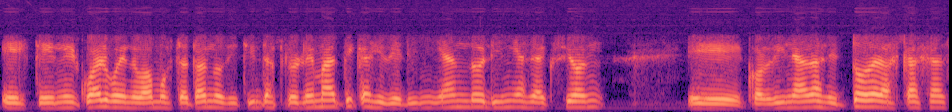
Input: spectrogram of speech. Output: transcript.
este, en el cual, bueno, vamos tratando distintas problemáticas y delineando líneas de acción eh, coordinadas de todas las cajas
